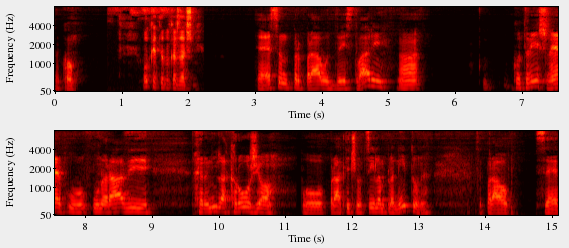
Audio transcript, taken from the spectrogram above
Tako. Ok, te pa kar začni. Ja, jaz sem pripravil dve stvari. Uh, kot veš, ne, v, v naravi hranila krožijo po praktično celem planetu. Ne. Se pravi, se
